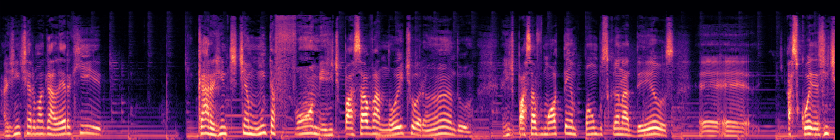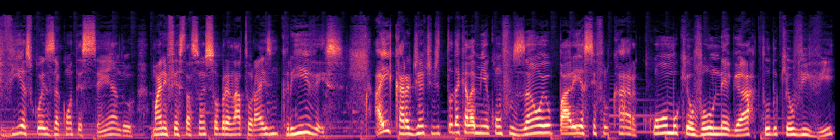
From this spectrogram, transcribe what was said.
a gente era uma galera que. Cara, a gente tinha muita fome, a gente passava a noite orando, a gente passava o maior tempão buscando a Deus. É, é, as coisas, a gente via as coisas acontecendo, manifestações sobrenaturais incríveis. Aí, cara, diante de toda aquela minha confusão, eu parei assim, falei, cara, como que eu vou negar tudo que eu vivi?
